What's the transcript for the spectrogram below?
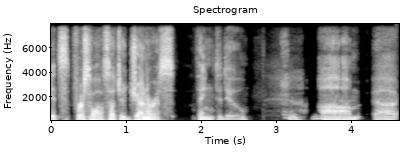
it's first of all such a generous thing to do. Um, uh,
